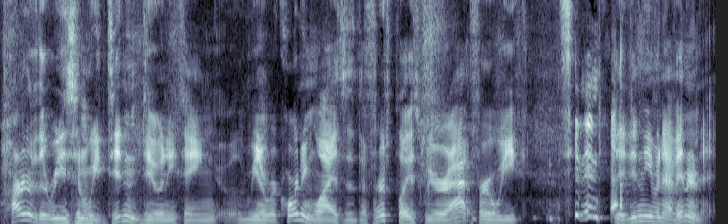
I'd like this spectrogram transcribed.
part of the reason we didn't do anything, you know, recording wise, is the first place we were at for a week. didn't have They didn't even have internet,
